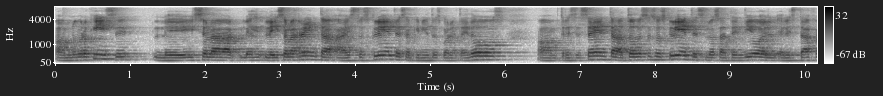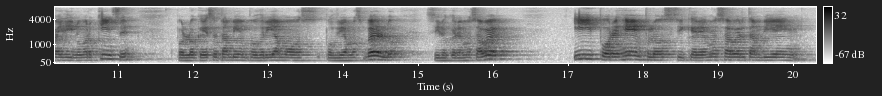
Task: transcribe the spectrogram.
Um, número 15 le hizo, la, le, hizo la renta a estos clientes, al 542, 360, um, a todos esos clientes los atendió el, el, staff ID número 15, por lo que eso también podríamos, podríamos verlo si lo queremos saber. Y por ejemplo, si queremos saber también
